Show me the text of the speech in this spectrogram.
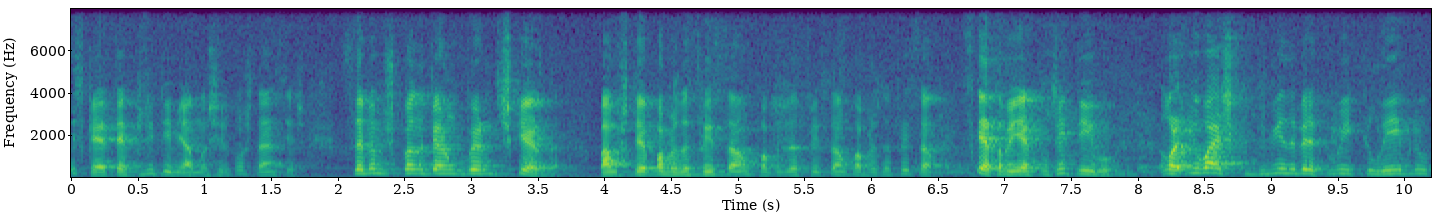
Isso que é até positivo em algumas circunstâncias. Sabemos que quando vier um governo de esquerda, vamos ter pobres da frição, pobres da frição, pobres da frição. Se calhar também é positivo. Agora, eu acho que devia de haver aqui um equilíbrio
